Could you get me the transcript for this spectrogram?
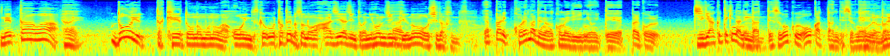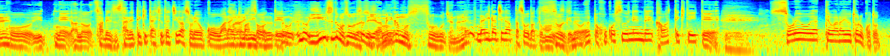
ネタははいどういった系統のものが多いんですか？例えばそのアジア人とか日本人っていうのを押し出すんですか、やっぱりこれまでのコメディにおいてやっぱりこう自虐的なネタってすごく多かったんですよね。ね。あの差別されてきた人たちがそれをこう笑い飛ばそうって。いうイギリスでもそうだしね。アメリカもそうじゃない？成り立ちがやっぱそうだと思うんですけどね。やっぱここ数年で変わってきていてそれをやって笑いを取ることって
